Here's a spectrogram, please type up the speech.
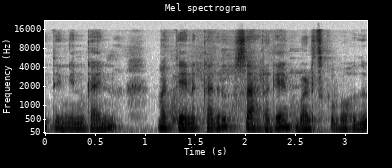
ಈ ತೆಂಗಿನಕಾಯಿನ ಮತ್ತೇನಕ್ಕಾದರೂ ಸಾರಿಗೆ ಬಳಸ್ಕೋಬಹುದು.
